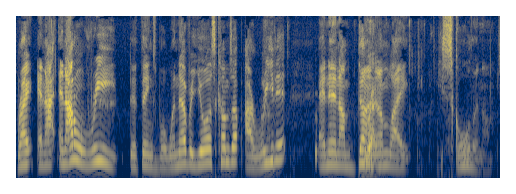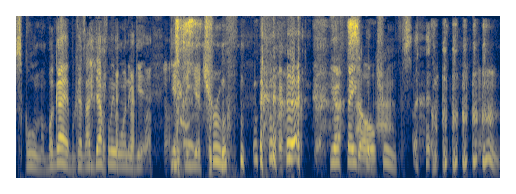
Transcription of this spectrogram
right? And I and I don't read the things, but whenever yours comes up, I read it, and then I'm done. Right. I'm like, he's schooling them, schooling them. But go ahead because I definitely want to get get to your truth, your Facebook So- truths.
